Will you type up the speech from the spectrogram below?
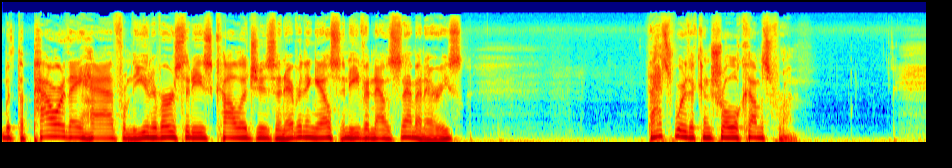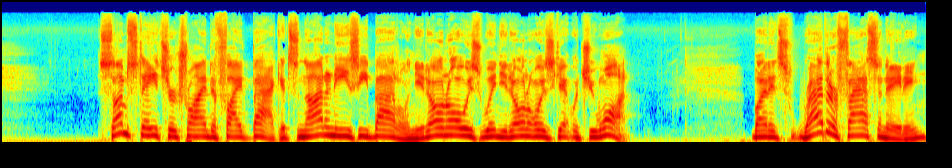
with the power they have from the universities, colleges, and everything else, and even now seminaries. That's where the control comes from. Some states are trying to fight back. It's not an easy battle, and you don't always win, you don't always get what you want. But it's rather fascinating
